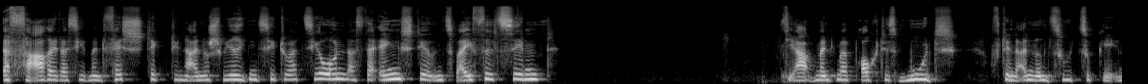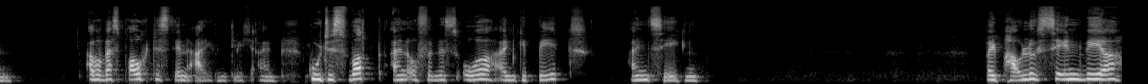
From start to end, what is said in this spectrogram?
erfahre, dass jemand feststeckt in einer schwierigen Situation, dass da Ängste und Zweifel sind. Ja, manchmal braucht es Mut, auf den anderen zuzugehen. Aber was braucht es denn eigentlich? Ein gutes Wort, ein offenes Ohr, ein Gebet, ein Segen. Bei Paulus sehen wir,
